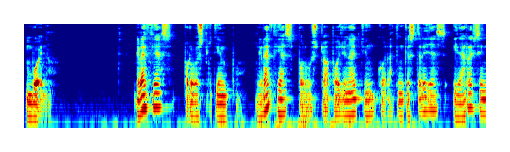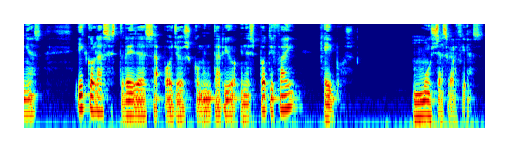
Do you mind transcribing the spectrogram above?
Bueno, gracias por vuestro tiempo, gracias por vuestro apoyo en iTunes con las 5 estrellas y las reseñas y con las estrellas, apoyos, comentario en Spotify e iVoox. Muchas gracias.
